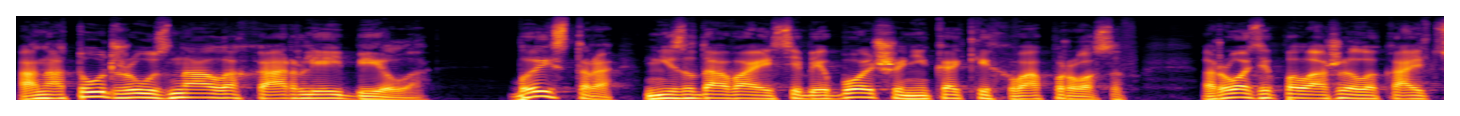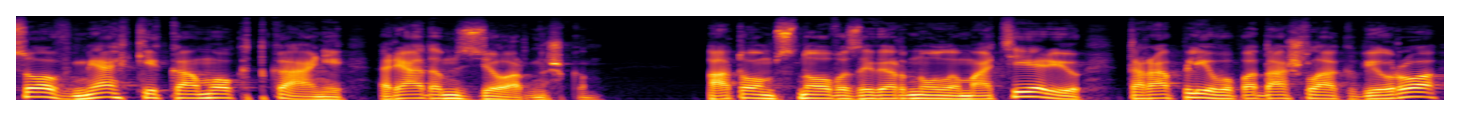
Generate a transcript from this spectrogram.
Она тут же узнала Харли и Билла. Быстро, не задавая себе больше никаких вопросов, Рози положила кольцо в мягкий комок ткани рядом с зернышком. Потом снова завернула материю, торопливо подошла к бюро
